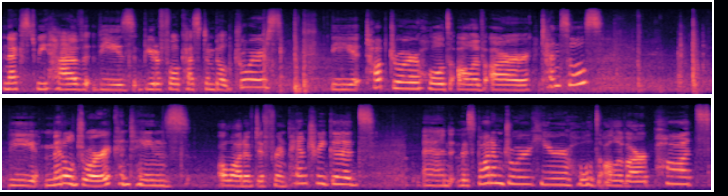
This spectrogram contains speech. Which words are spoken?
Next we have these beautiful custom built drawers. The top drawer holds all of our utensils. The middle drawer contains a lot of different pantry goods. And this bottom drawer here holds all of our pots,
